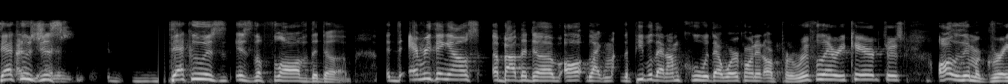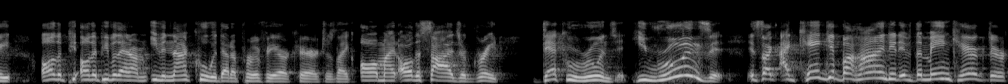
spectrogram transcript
I- Deku's I just Deku is is the flaw of the dub. Everything else about the dub, all like my, the people that I'm cool with that work on it are periphery characters. All of them are great. All the all the people that I'm even not cool with that are periphery characters, like All Might, all the sides are great. Deku ruins it. He ruins it. It's like I can't get behind it if the main character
